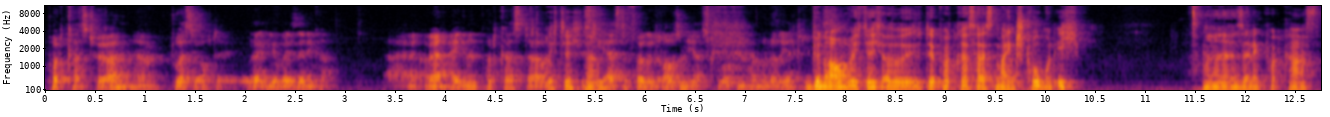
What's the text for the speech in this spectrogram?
Podcast hören. Ähm, du hast ja auch, oder ihr bei Seneca äh, euren eigenen Podcast. Da richtig, ist ja. die erste Folge draußen, die hast du auf jeden Fall moderiert. Genau, richtig. Also der Podcast heißt Mein Strom und ich. Äh, Senec Podcast.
